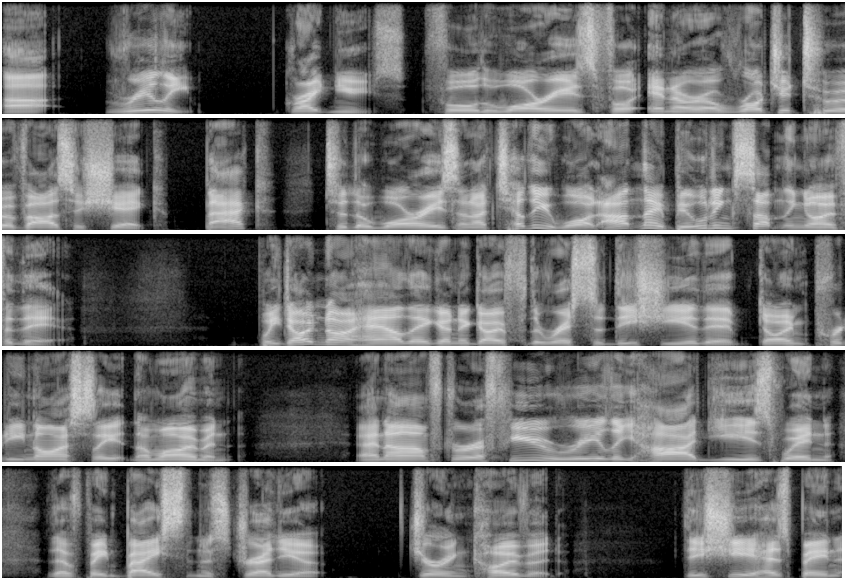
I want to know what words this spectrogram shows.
Uh, really great news for the Warriors for NRL. Roger Tuivasa-Sheck back to the Warriors. And I tell you what, aren't they building something over there? We don't know how they're going to go for the rest of this year. They're going pretty nicely at the moment. And after a few really hard years when they've been based in Australia during COVID, this year has been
